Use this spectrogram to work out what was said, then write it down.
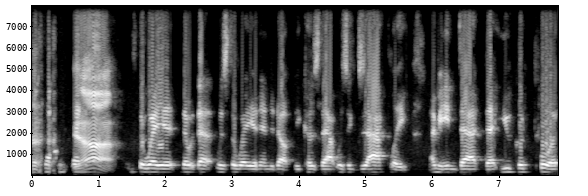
yeah. the way it that was the way it ended up because that was exactly i mean that that you could put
